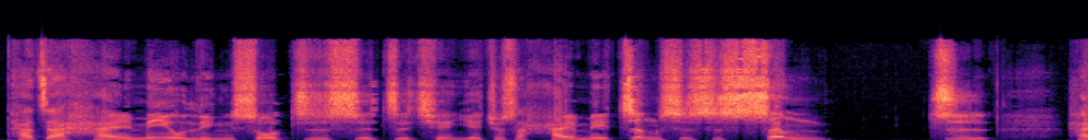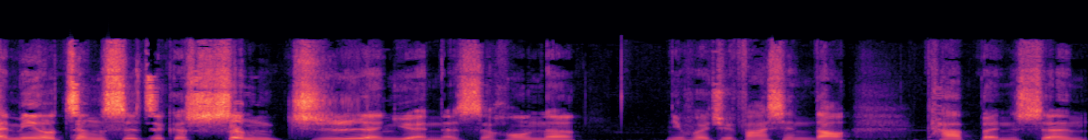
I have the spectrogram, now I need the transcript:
他在还没有领受执事之前，也就是还没正式是圣职，还没有正式这个圣职人员的时候呢，你会去发现到他本身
